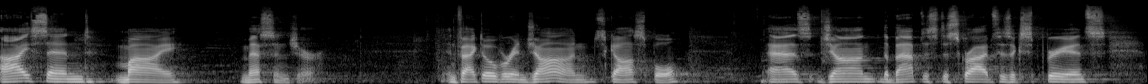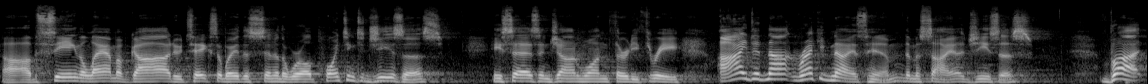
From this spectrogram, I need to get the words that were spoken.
I send my messenger. In fact, over in John's gospel, as John the Baptist describes his experience uh, of seeing the Lamb of God who takes away the sin of the world, pointing to Jesus, he says in John 1:33, I did not recognize him, the Messiah, Jesus, but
